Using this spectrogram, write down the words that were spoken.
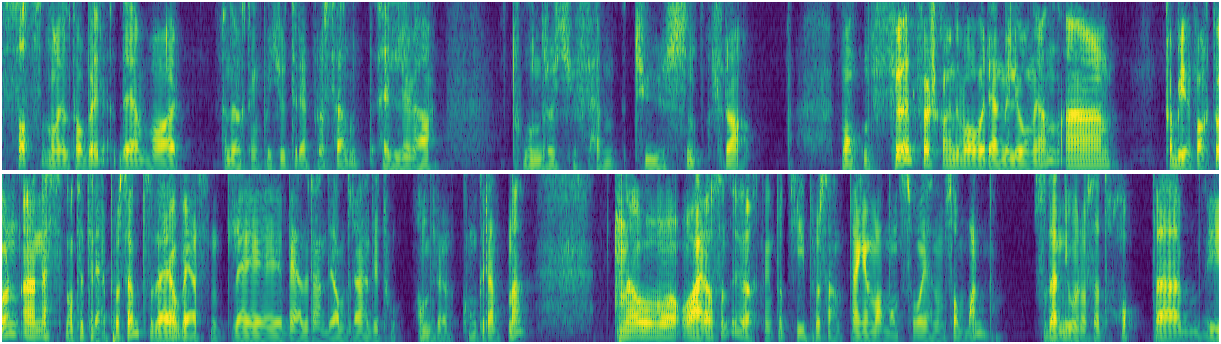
SAS nå i oktober. Det var en økning på 23% eller da 225 000 fra måneden før. Første gang det var over 1 million igjen. Eh, Kabinfaktoren er nesten 83% så det er jo vesentlig bedre enn de, andre, de to andre konkurrentene. Og, og er også en økning på 10 prosentpoeng enn hva man så gjennom sommeren. Så den gjorde også et hopp eh, i,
